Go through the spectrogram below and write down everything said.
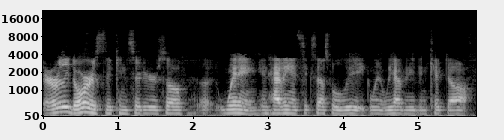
early doors to consider yourself uh, winning and having a successful league when we haven't even kicked off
